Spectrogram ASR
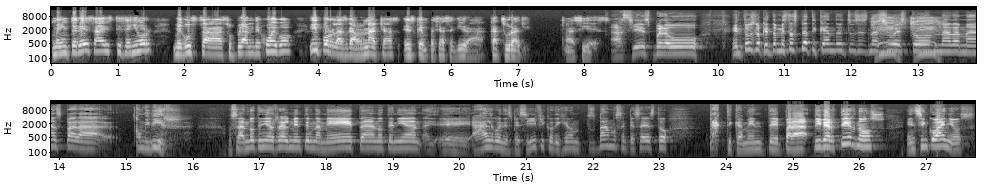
me interesa este señor, me gusta su plan de juego y por las garnachas es que empecé a seguir a Katsuragi. Así es. Así es, pero entonces lo que me estás platicando, entonces nació esto nada más para convivir. O sea, no tenías realmente una meta, no tenían eh, algo en específico. Dijeron, pues vamos a empezar esto prácticamente para divertirnos en cinco años.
